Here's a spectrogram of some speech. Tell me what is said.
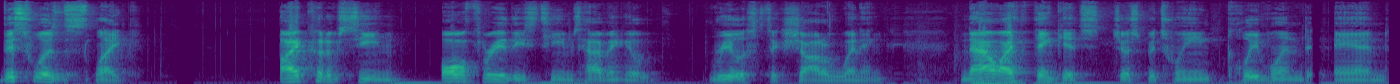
this was like I could have seen all three of these teams having a realistic shot of winning. Now I think it's just between Cleveland and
